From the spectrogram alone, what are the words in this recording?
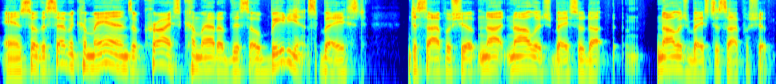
And so the seven commands of Christ come out of this obedience based discipleship, not knowledge based knowledge based discipleship.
